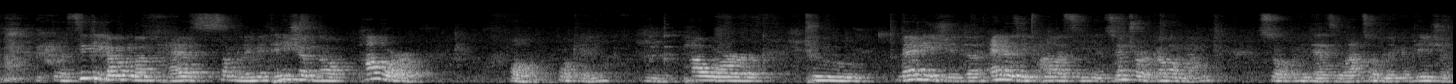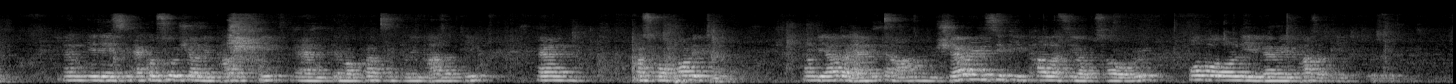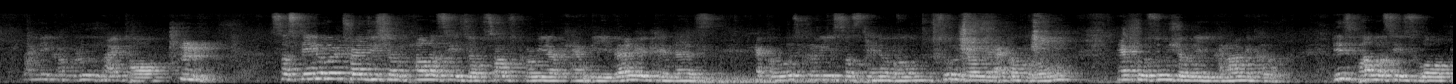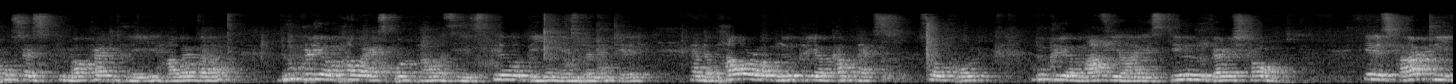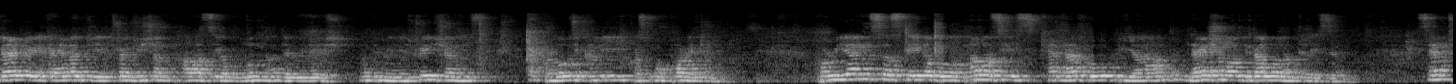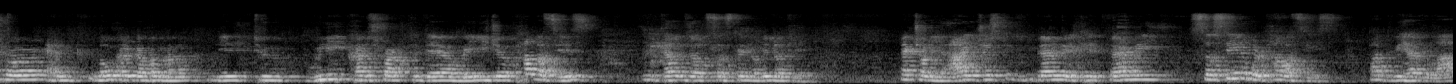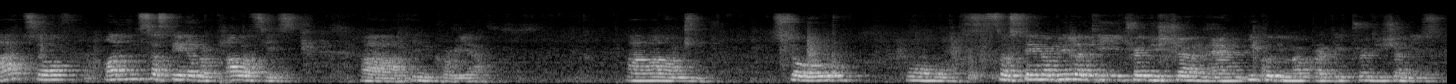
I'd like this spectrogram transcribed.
The city government has some limitation of power. Oh, okay. Mm, power to manage the energy policy in central government, so it has lots of limitations. And it is eco-socially positive and democratically positive and cosmopolitan. On the other hand, um, sharing city policy of Seoul overall very positive. Let me conclude my talk. Sustainable transition policies of South Korea can be evaluated as ecologically sustainable, socially equitable, eco-socially economical. These policies were processed democratically, however, nuclear power export policy is still being implemented, and the power of nuclear complex, so-called nuclear mafia, is still very strong. It is hard to evaluate the energy transition policy of Moon administration is ecologically cosmopolitan. Korean sustainable policies cannot go beyond national developmentalism. Central and local government need to reconstruct their major policies in terms of sustainability. Actually, I just evaluated very sustainable policies, but we have lots of unsustainable policies uh, in Korea. Um, so uh, sustainability tradition and eco-democratic tradition is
